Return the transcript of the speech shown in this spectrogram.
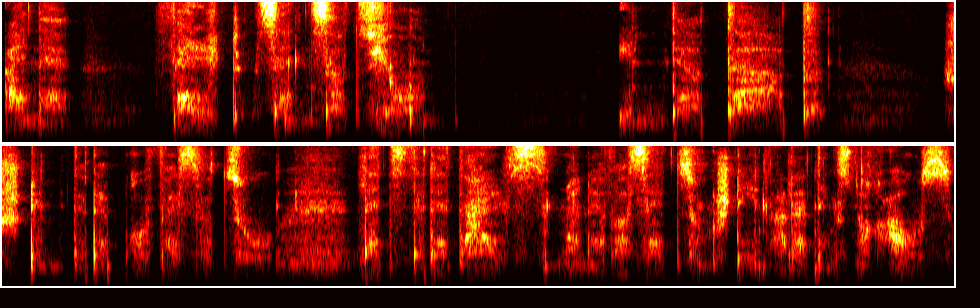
eine Weltsensation. In der Tat, stimmte der Professor zu. Letzte Details meiner Übersetzung stehen allerdings noch aus,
